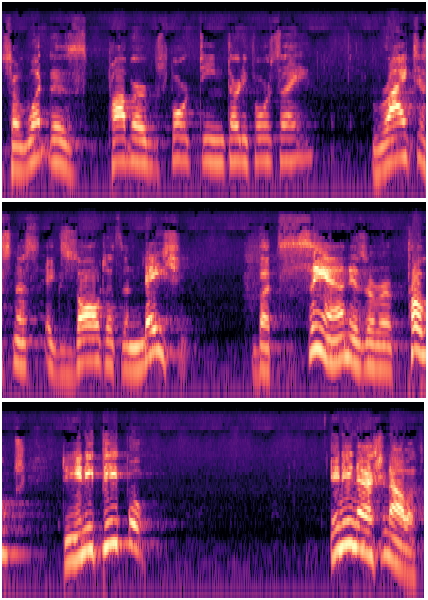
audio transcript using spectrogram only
so what does Proverbs 14:34 say? Righteousness exalteth a nation, but sin is a reproach to any people, any nationality.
